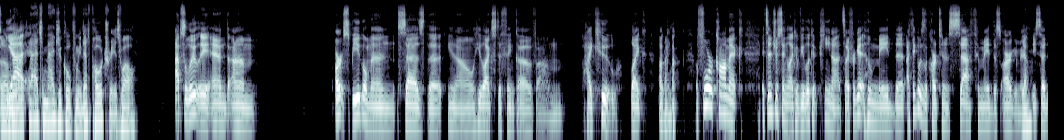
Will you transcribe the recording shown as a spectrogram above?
And I'm Yeah. like, that's magical for me. That's poetry as well. Absolutely. And um Art Spiegelman says that, you know, he likes to think of um haiku, like a, Right. a, before comic it's interesting like if you look at peanuts i forget who made the i think it was the cartoonist seth who made this argument Yeah. he said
